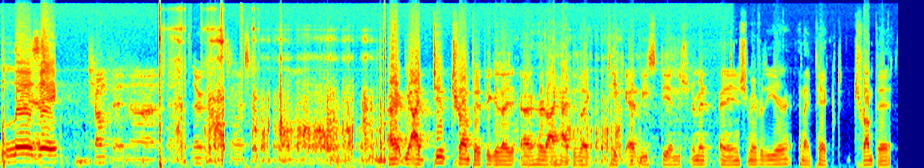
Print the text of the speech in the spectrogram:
Loser. Trumpet, nah. There's too much. I I took trumpet because I, I heard I had to like take at least the instrument an instrument for the year, and I picked trumpet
